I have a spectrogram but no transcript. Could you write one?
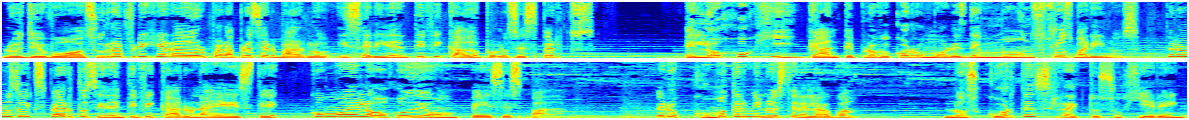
Lo llevó a su refrigerador para preservarlo y ser identificado por los expertos. El ojo gigante provocó rumores de monstruos marinos, pero los expertos identificaron a este como el ojo de un pez espada. Pero ¿cómo terminó este en el agua? Los cortes rectos sugieren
